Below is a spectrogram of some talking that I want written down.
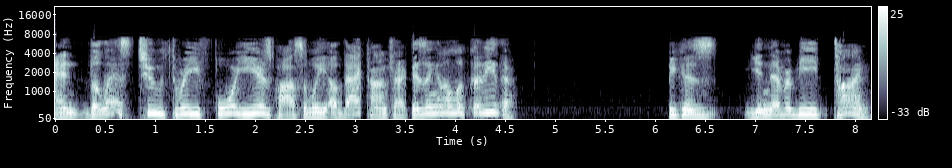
And the last two, three, four years possibly of that contract isn't going to look good either. Because you never beat time.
